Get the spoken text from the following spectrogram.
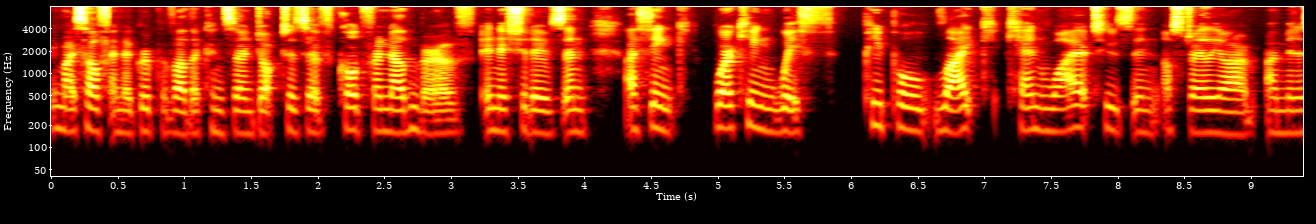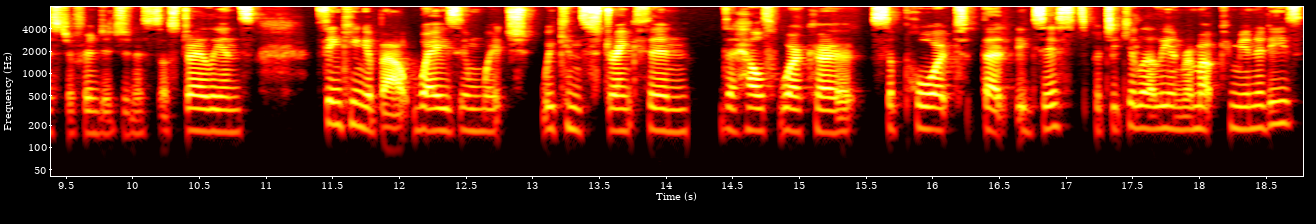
myself and a group of other concerned doctors have called for a number of initiatives. And I think working with people like Ken Wyatt, who's in Australia, our, Minister for Indigenous Australians, thinking about ways in which we can strengthen the health worker support that exists, particularly in remote communities,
